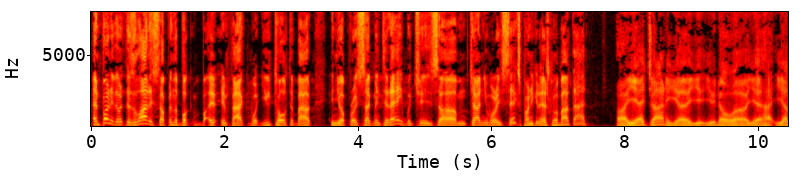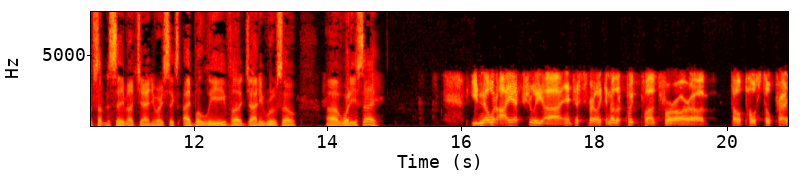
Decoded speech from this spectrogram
and funny. There's a lot of stuff in the book. In fact, what you talked about in your first segment today, which is um, January 6th. Bunny, you could ask him about that. Uh, yeah, Johnny, uh, you, you know, uh, yeah, you have something to say about January 6th, I believe, uh, Johnny Russo. Uh, what do you say? You know what? I actually, uh, and just for like another quick plug for our uh, fellow Post Hill Press,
